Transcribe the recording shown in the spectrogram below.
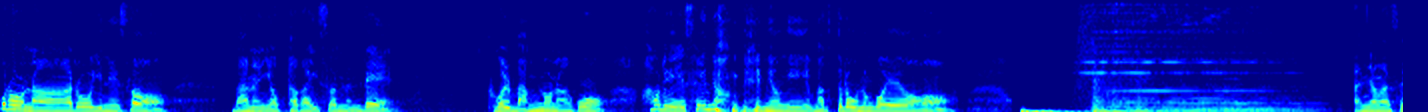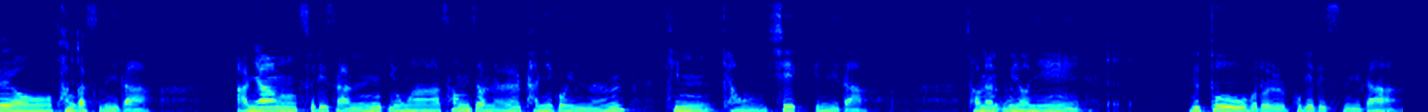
코로나로 인해서 많은 여파가 있었는데 그걸 막론하고 하루에 세명 네명이막 들어오는 거예요. 안녕하세요. 반갑습니다. 안양 수리산 용화 성전을 다니고 있는 김경식입니다. 저는 우연히 유튜브를 보게 됐습니다.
